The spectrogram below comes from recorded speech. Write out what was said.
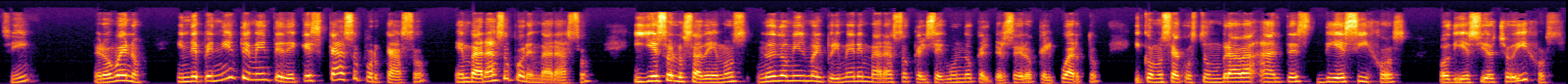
¿sí? Pero bueno, independientemente de que es caso por caso, embarazo por embarazo, y eso lo sabemos, no es lo mismo el primer embarazo que el segundo, que el tercero, que el cuarto, y como se acostumbraba antes, 10 hijos o 18 hijos.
